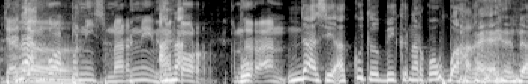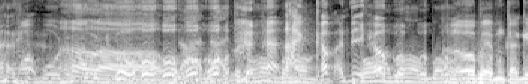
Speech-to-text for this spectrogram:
Jajan kau apa nih sebenarnya nih? anak- Motor, bu- kendaraan. enggak sih, aku lebih ke narkoba kayaknya. Enggak. Oh, bodoh. Enggak, enggak, itu bohong, bohong. Tangkap nanti bohong, bohong, bohong. Halo BMKG.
